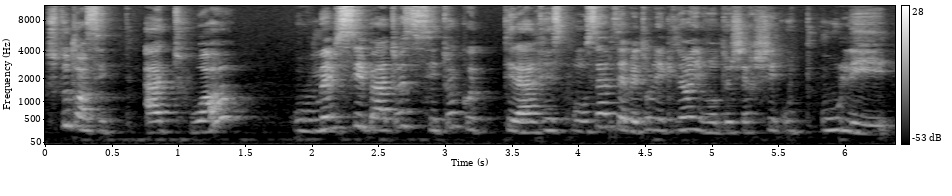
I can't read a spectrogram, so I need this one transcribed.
surtout quand c'est à toi, ou même si c'est pas à toi, si c'est toi que t'es la responsable, tu sais, admettons, les clients, ils vont te chercher, ou, ou les,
